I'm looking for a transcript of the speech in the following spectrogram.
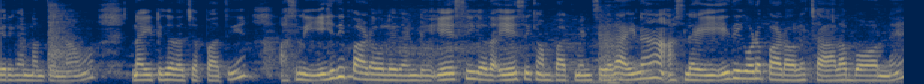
పెరుగన్నం తిన్నాము. నైట్ కదా చపాతి. అసలు ఏది పాడవలేదండి. ఏసీ కదా ఏసీ కంపార్ట్మెంట్స్ కదా. అయినా అసలు ఏది కూడా పాడవలే. చాలా బాగున్నాయి.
